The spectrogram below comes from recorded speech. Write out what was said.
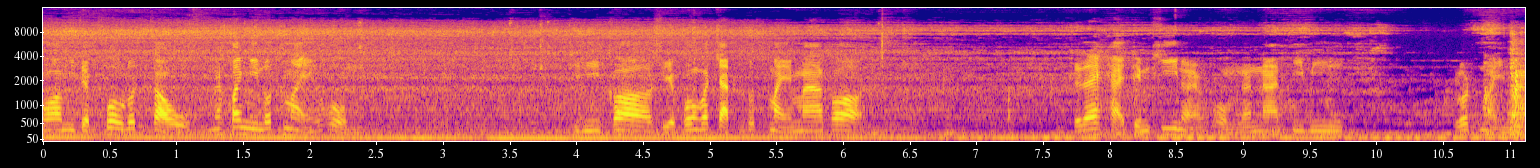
ก็มีแต่พวกรถเก่า ไม่ค่อยมีรถใหม่ครับผม ทีนี้ก็เสียโป้งก็จัดรถใหม่มาก็ จะได้ขายเต็มที่หน่อยครับผมนานๆทีมีรถใหม่มา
